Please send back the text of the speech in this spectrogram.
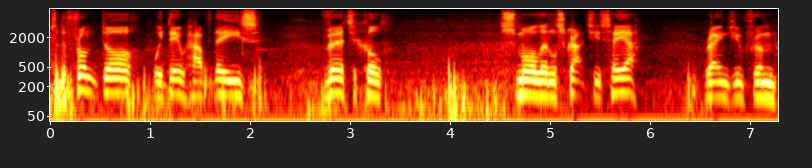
To the front door we do have these vertical small little scratches here ranging from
